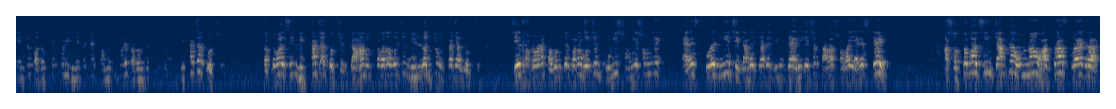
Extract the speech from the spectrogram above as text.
কেন্দ্র পদক্ষেপ করে ইন্ডিপেন্ডেন্ট কমিটি করে তদন্ত শুরু করবে মিথ্যাচার করছে। সত্যপাল সিং মিথ্যাচার করছেন। তাহা মিথ্যা কথা বলছেন, নির্লজ্জ মিথ্যাচার করছেন যে ঘটনাটা তদন্তের কথা বলছেন, পুলিশ সঙ্গে সঙ্গে অ্যারেস্ট করে নিয়েছে। যাদের যাদের বিরুদ্ধে অ্যালিগেশন তারা সবাই অ্যারেস্টেড আর সত্যপাল সিং চাকনা উন্নাও, হাতরাস, প্রয়াগরাজ,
